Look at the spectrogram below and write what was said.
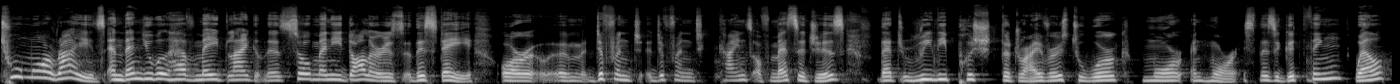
two more rides and then you will have made like so many dollars this day, or um, different different kinds of messages that really pushed the drivers to work more and more. Is this a good thing? Well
